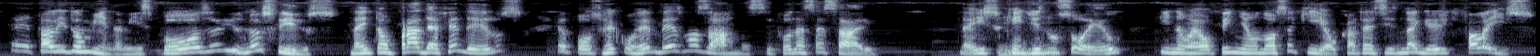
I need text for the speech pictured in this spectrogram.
Está é, tá ali dormindo, a minha esposa e os meus filhos. Né? Então, para defendê-los, eu posso recorrer mesmo às armas, se for necessário. É isso quem diz uhum. não sou eu e não é a opinião nossa aqui, é o catecismo da igreja que fala isso.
